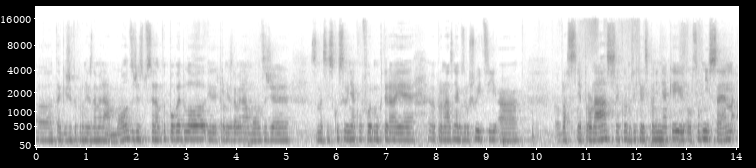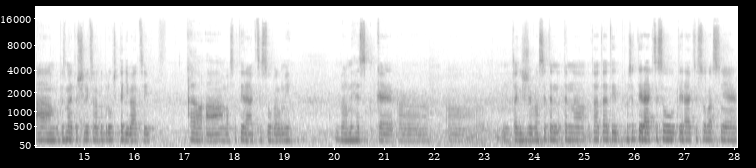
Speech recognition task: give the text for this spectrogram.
Uh, takže to pro mě znamená moc, že se nám to povedlo, i pro mě znamená moc, že jsme si zkusili nějakou formu, která je eh, pro nás nějak vzrušující a vlastně pro nás, jako jsme si chtěli splnit nějaký osobní sen a vůbec jsme netušili, co na to budou říkat diváci. A, a vlastně ty reakce jsou velmi, velmi hezké. A, a, takže vlastně ten, ten, ta, ta, ty, prostě ty reakce jsou, ty reakce jsou vlastně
